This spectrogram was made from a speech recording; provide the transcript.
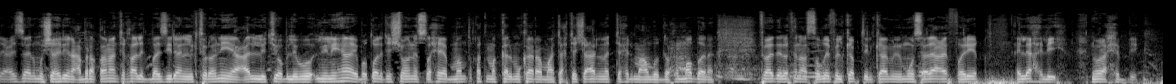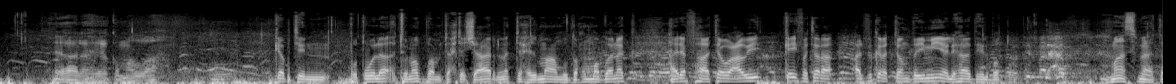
أعزائي المشاهدين عبر قناة خالد بازيلان الإلكترونية على اليوتيوب لنهاية بطولة الشؤون الصحية بمنطقة مكة المكرمة تحت شعار نتحد مع ضد حمى الضنك. في هذه الأثناء استضيف الكابتن كامل الموسى لاعب فريق الأهلي. نرحب بك. يا هلا حياكم الله. كابتن بطولة تنظم تحت شعار نتحد معا ضد حمى الضنك هدفها توعوي. كيف ترى الفكرة التنظيمية لهذه البطولة؟ ما سمعت.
